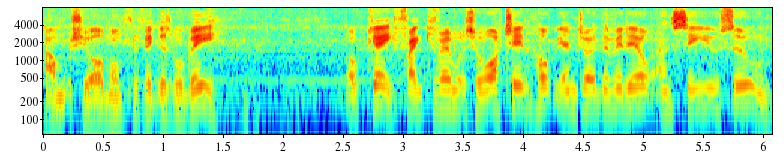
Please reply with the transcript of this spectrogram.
how much your monthly figures will be. Okay, thank you very much for watching. Hope you enjoyed the video and see you soon.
